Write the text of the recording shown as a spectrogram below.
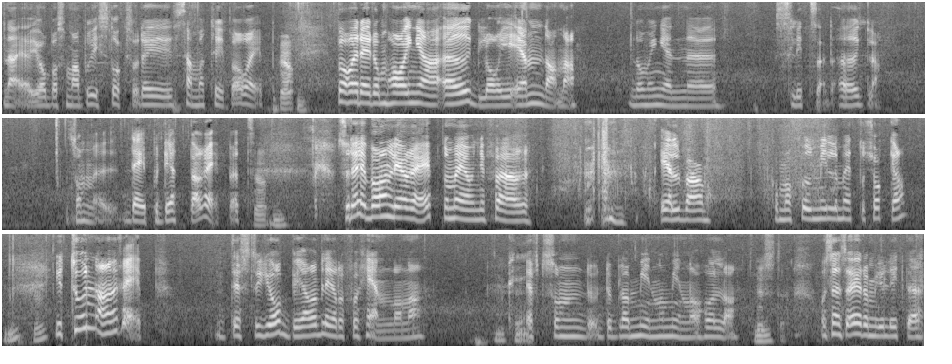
när jag jobbar som arborist också. Det är samma typ av rep. Ja. Bara det, de har inga öglor i ändarna. De har ingen eh, slitsad ögla. Som eh, det är på detta repet. Ja. Så det är vanliga rep. De är ungefär 11,7 millimeter tjocka. Ju tunnare rep, desto jobbigare blir det för händerna. Okej. Eftersom det- blir mindre och mindre att hålla. Just det. Och sen så är de ju lite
